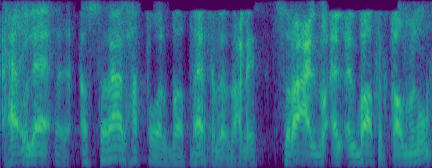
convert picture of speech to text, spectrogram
هؤلاء. الصراع الحق والباطل. ما يفرض عليه. صراع الب- الباطل قوم نوح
